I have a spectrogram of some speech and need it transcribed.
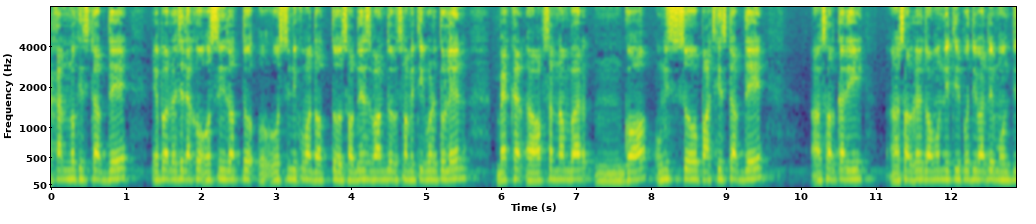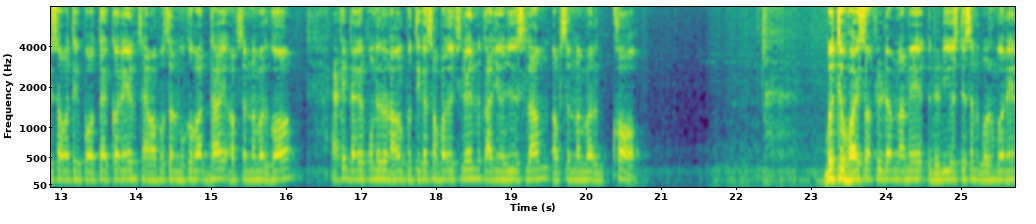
একান্ন খ্রিস্টাব্দে। এরপর রয়েছে দেখো অশ্বিনী দত্ত অশ্বিনী কুমার দত্ত স্বদেশ বান্ধব সমিতি গড়ে তোলেন। ব্যাখ্যা অপশান নাম্বার গ, উনিশশো পাঁচ খ্রিস্টাব্দে সরকারি সরকারি দমন নীতির প্রতিবাদে মন্ত্রিসভা থেকে পদত্যাগ করেন শ্যামাপ্রসাদ মুখোপাধ্যায়। অপশান নাম্বার গ, একের দাগের পনেরো নাগল পত্রিকার সম্পাদক ছিলেন কাজী নজরুল ইসলাম। অপশন নাম্বার খ, বলছে ভয়েস অফ ফ্রিডম নামে রেডিও স্টেশন গ্রহণ করেন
